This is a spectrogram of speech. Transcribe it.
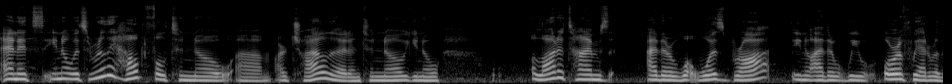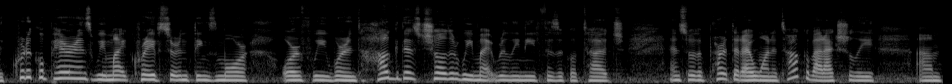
And it's, you know, it's really helpful to know um, our childhood and to know, you know, a lot of times either what was brought you know either we or if we had really critical parents we might crave certain things more or if we weren't hugged as children we might really need physical touch. And so the part that i want to talk about actually um,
